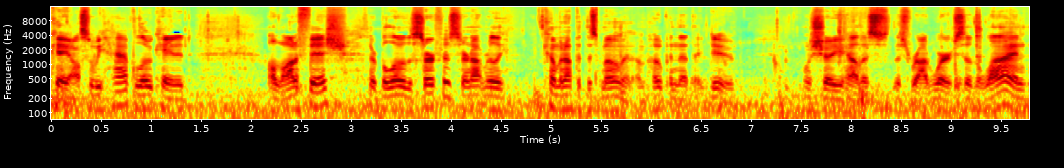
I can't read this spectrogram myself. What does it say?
Okay, y'all, so we have located a lot of fish. They're below the surface. They're not really coming up at this moment. I'm hoping that they do. We'll show you how this, this rod works. So the line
